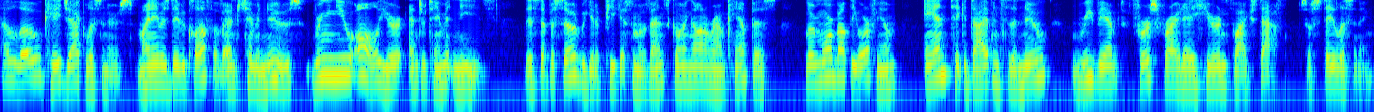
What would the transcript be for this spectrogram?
Hello, KJack listeners. My name is David Clough of Entertainment News, bringing you all your entertainment needs. This episode, we get a peek at some events going on around campus, learn more about the Orpheum, and take a dive into the new, revamped First Friday here in Flagstaff. So stay listening.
